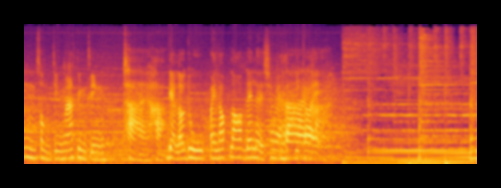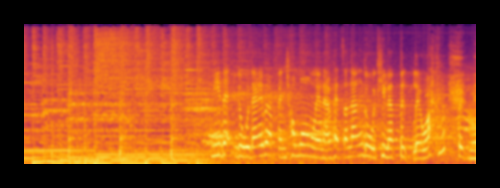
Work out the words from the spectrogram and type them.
อืมสมจริงมากจริงใช่ค่ะๆเดี๋ยวเราดูไปรอบๆได้เลยใช่ไหมคะได้พี่ก้อย ค่ะ นี่ได้ดูได้แบบเป็นชั่วโมงเลยนะ แพทย์จะนั่งดูทีละตึกเลยว่าตึกนี้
